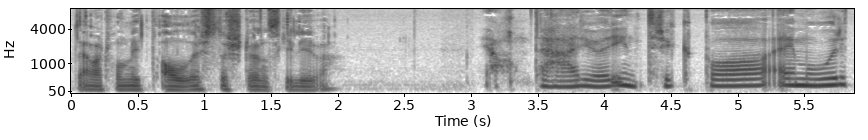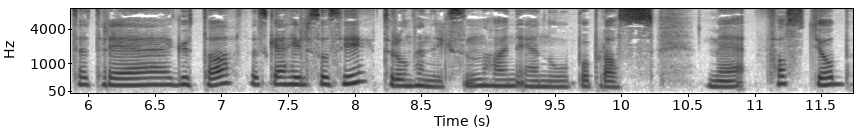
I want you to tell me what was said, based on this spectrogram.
Det er i hvert fall mitt aller største ønske i livet. Ja, det her gjør inntrykk på ei mor til tre gutter, det skal jeg hilse å si. Trond Henriksen han er nå på plass med fast jobb,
